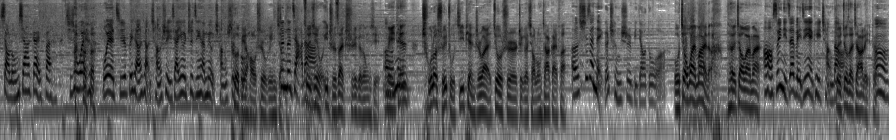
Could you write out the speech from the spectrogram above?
小龙虾盖饭，其实我也 我也其实非常想尝试一下，因为至今还没有尝试过。特别好吃，我跟你讲，真的假的啊最近我一直在吃这个东西，哦每天除了水煮鸡片之外，就是这个小龙虾盖饭。呃，是在哪个城市比较多？我叫外卖的，对，叫外卖，哦，所以你在北京也可以尝到。对，就在家里，对。嗯，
